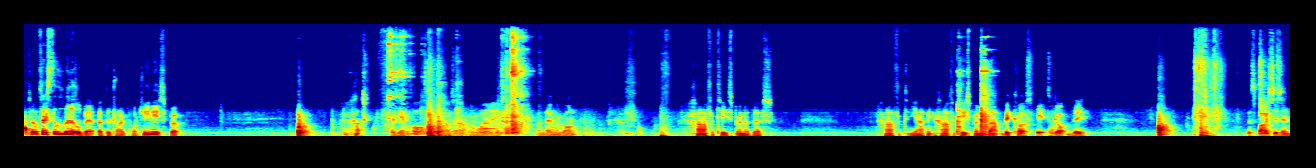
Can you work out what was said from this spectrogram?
So it'll taste a little bit of the dried porcinis, but that's forgivable. Out of the way. And then we want half a teaspoon of this. Half a yeah, I think half a teaspoon of that because it's got the the spices in.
